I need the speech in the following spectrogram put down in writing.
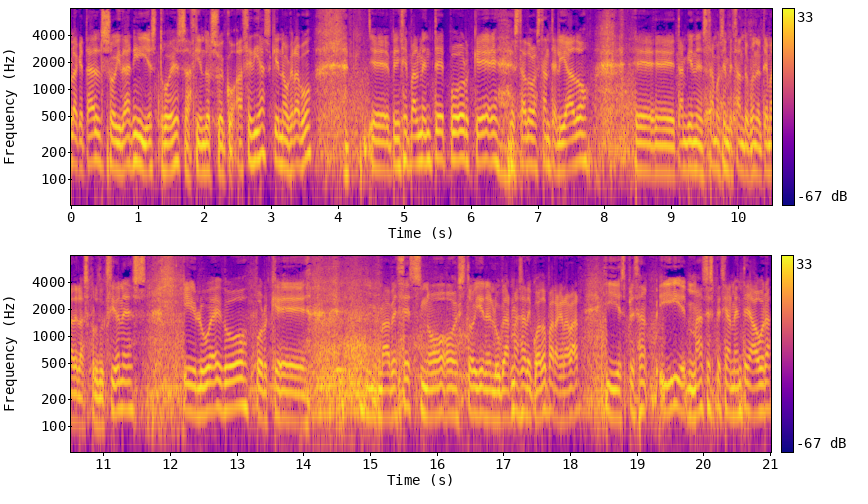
Hola, ¿qué tal? Soy Dani y esto es Haciendo el Sueco. Hace días que no grabo, eh, principalmente porque he estado bastante liado. Eh, también estamos empezando con el tema de las producciones y luego porque a veces no estoy en el lugar más adecuado para grabar y, expresa- y más especialmente ahora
